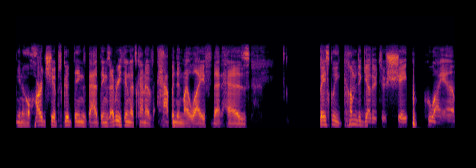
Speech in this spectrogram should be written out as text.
you know hardships good things bad things everything that's kind of happened in my life that has basically come together to shape who I am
